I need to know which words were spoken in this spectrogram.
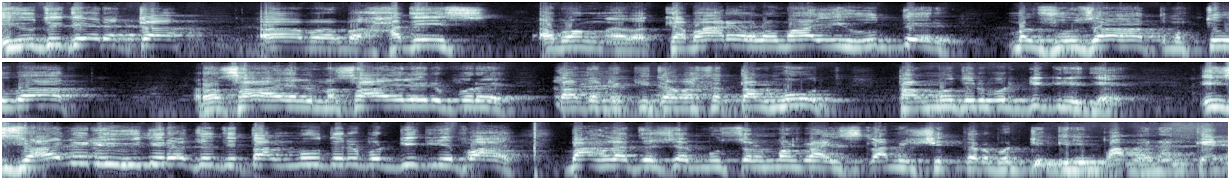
ইহুদিদের একটা হাদিস এবং কেবারে ওলমা ইহুদদের মলফুজাত মকতুবাত রসায়েল মাসায়েলের উপরে তাদের একটা কিতাব আছে তালমুদ তালমুদের উপর ডিগ্রি দেয়। ইসরায়েলের ইহুদিরা যদি তালমুদের উপর ডিগ্রি পায় বাংলাদেশের মুসলমানরা ইসলামী শিক্ষার উপর ডিগ্রি পাবে না কেন?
